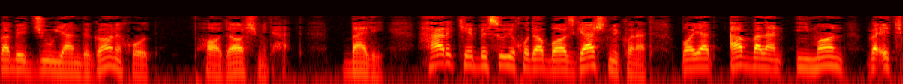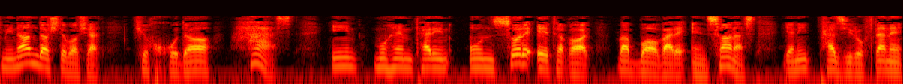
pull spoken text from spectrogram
و به جویندگان خود پاداش می دهد بلی هر که به سوی خدا بازگشت می کند باید اولا ایمان و اطمینان داشته باشد که خدا هست. این مهمترین عنصر اعتقاد و باور انسان است یعنی پذیرفتن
